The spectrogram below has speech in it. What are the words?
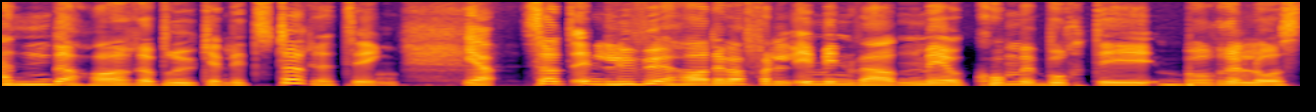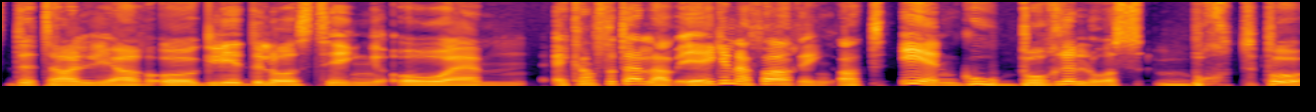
enda hardere bruk enn litt større ting. Ja. Sånn, En lue har det i hvert fall i min verden med å komme borti borrelåsdetaljer og glidelåsting, og em, jeg kan fortelle av egen erfaring at en god borrelås bortpå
